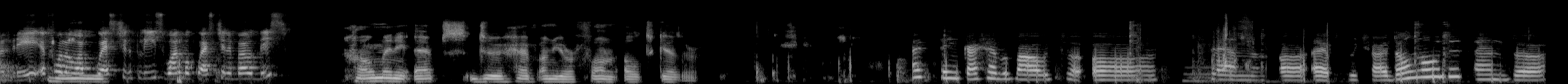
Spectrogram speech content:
Andrei, a follow-up Mm. question, please. One more question about this. How many apps do you have on your phone altogether? I think I have about uh, 10 uh, apps which I downloaded and uh,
